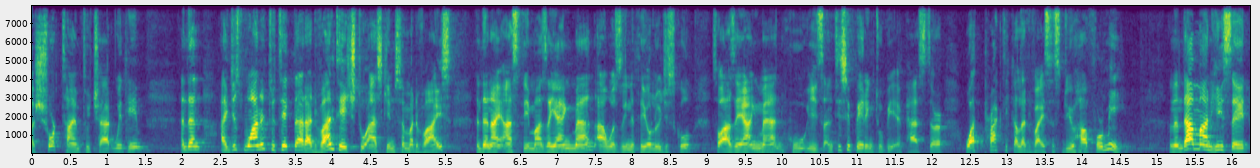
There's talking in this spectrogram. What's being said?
a short time to chat with him. And then I just wanted to take that advantage to ask him some advice. And then I asked him, as a young man, I was in a theology school, so as a young man who is anticipating to be a pastor, what practical advices do you have for me? And then that man, he said,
